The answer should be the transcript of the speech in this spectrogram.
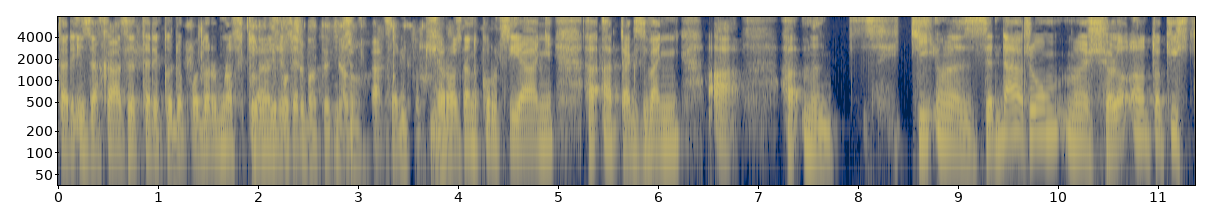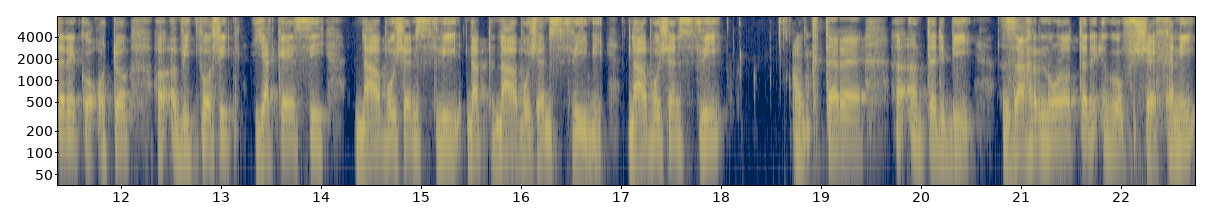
tady i zacházet tedy jako do podrobností. To není potřeba teď, ano. Rozenkruciáni a takzvaní a tí, eh, zednářům šlo totiž tedy jako o to eh, vytvořit jakési náboženství nad náboženstvími. Náboženství, které eh, tedy by zahrnulo tedy jako všechny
